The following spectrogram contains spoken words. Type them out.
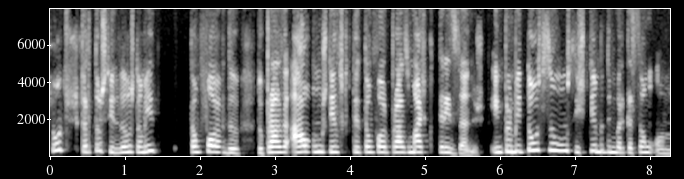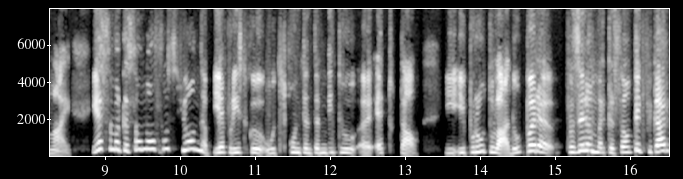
Todos os cartões de cidadãos também estão fora do, do, prazo, há alguns deles que estão fora do prazo mais que três anos. Implementou-se um sistema de marcação online e essa marcação não funciona e é por isso que o descontentamento uh, é total. E, e, por outro lado, para fazer a marcação tem que ficar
